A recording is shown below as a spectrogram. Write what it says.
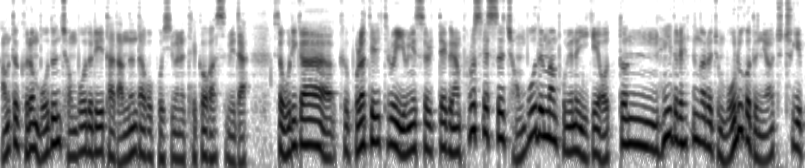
아무튼 그런 모든 정보들이 다 남는다고 보시면 될 것 같습니다. 그래서 우리가 그 볼라티리티로 이용했을 때 그냥 프로세스 정보들만 보면은 이게 어떤 행위들을 했는가를 좀 모르거든요. 추측이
